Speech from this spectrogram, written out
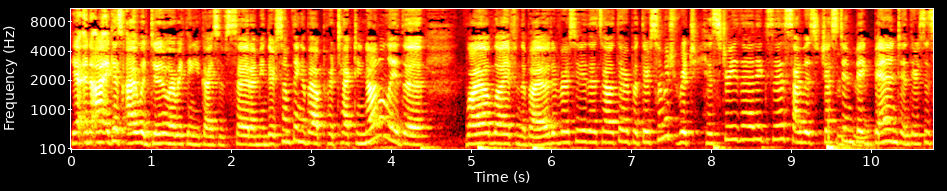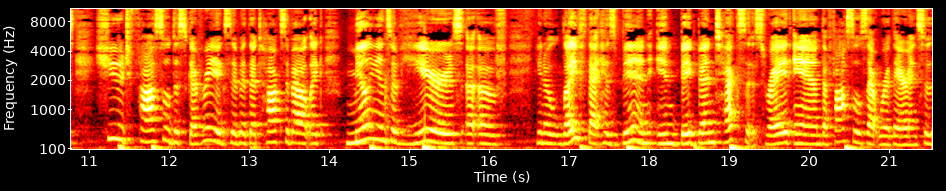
Yeah, and I guess I would do everything you guys have said. I mean, there's something about protecting not only the wildlife and the biodiversity that's out there, but there's so much rich history that exists. I was just in Big mm-hmm. Bend, and there's this huge fossil discovery exhibit that talks about like millions of years of you know life that has been in Big Bend, Texas, right? And the fossils that were there, and so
